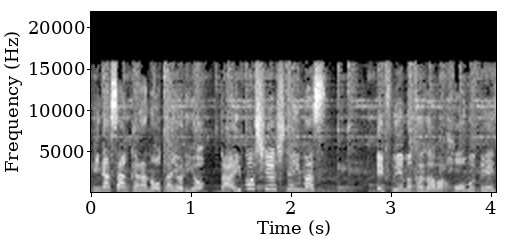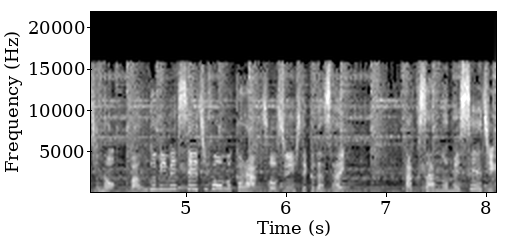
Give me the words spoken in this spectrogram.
皆さんからのお便りを大募集しています。FM 香川ホームページの番組メッセージフォームから送信してください。たくさんのメッセージ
